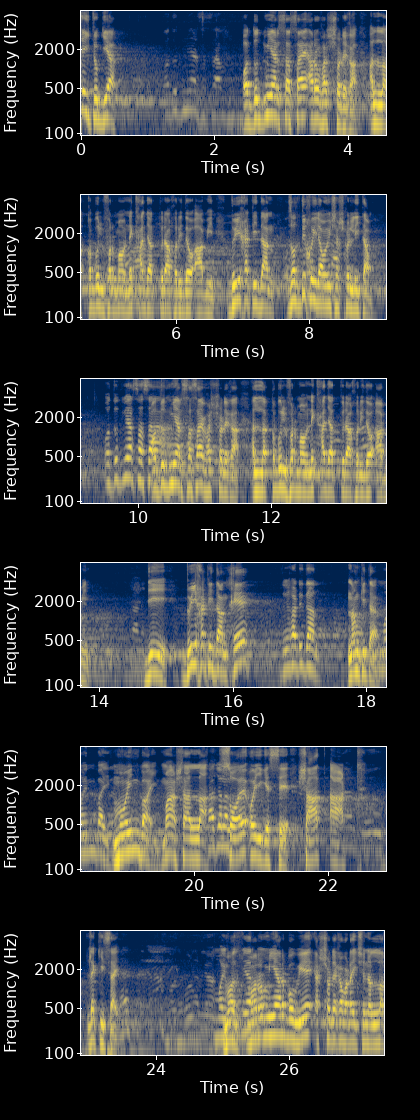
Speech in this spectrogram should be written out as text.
দেই তো গিয়া। মিয়ার চাচাই আরও পাঁচশো টাকা। আল্লাহ কবুল ফরমাও নেক হাজাত পুরা করি দেও আমিন। দুই খাটি দান জলদি কইলাম আমি শেষ করে লিতাম। অদ্ভুত মিয়ার চাচা। অদ্দুত মিয়ার চাচাই পাঁচশো টাকা। আল্লাহ কবুল ফরমাও নেক হাজাত পুরা করি দেও আমিন। জি দুই খাটি দান খে? দুই খাটি দান। নাম কিতা মইন ভাই। মইন ভাই আলম। ছয় হয়ে গেছে সাত আট। লেখি চাই? মইন মিয়ার মরমিয়ার বউয়ে একশো টাকা বাড়াইছেন আল্লাহ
